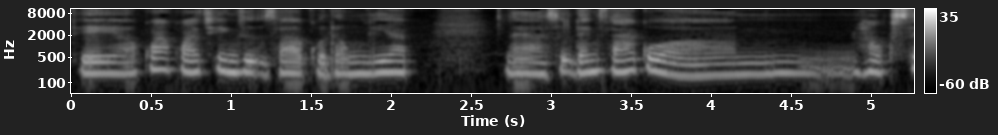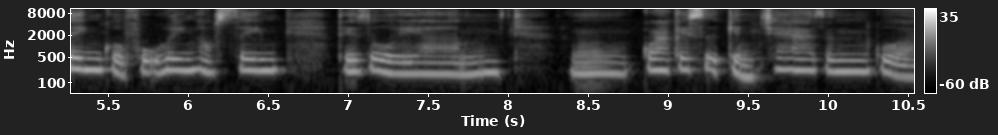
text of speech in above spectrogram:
thì à, qua quá trình dự giờ của đồng nghiệp là sự đánh giá của học sinh của phụ huynh học sinh thế rồi à, qua cái sự kiểm tra dân của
